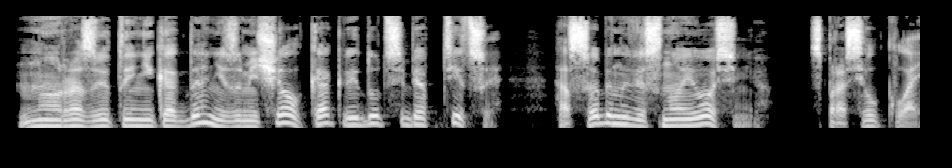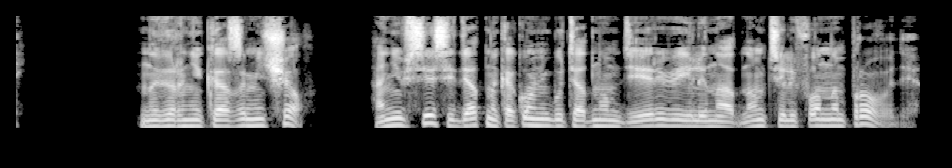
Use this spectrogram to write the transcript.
Но разве ты никогда не замечал, как ведут себя птицы, особенно весной и осенью? спросил Клай. Наверняка замечал. Они все сидят на каком-нибудь одном дереве или на одном телефонном проводе.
